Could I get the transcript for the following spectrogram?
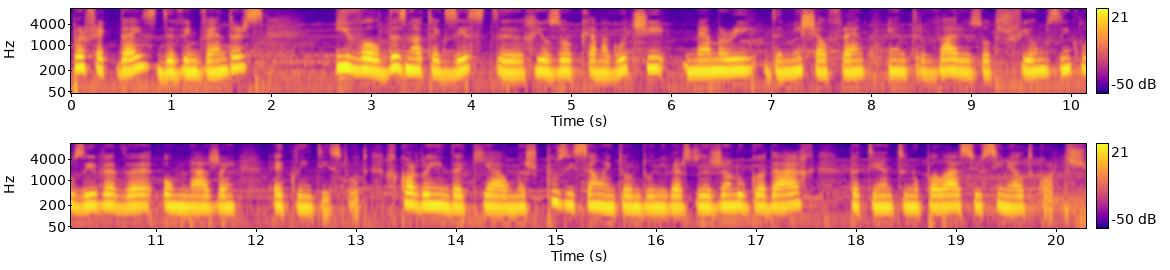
Perfect Days, de Wim Wenders, Evil Does Not Exist, de Ryuzuki Hamaguchi, Memory, de Michel Franco, entre vários outros filmes, inclusive da homenagem a Clint Eastwood. Recordo ainda que há uma exposição em torno do universo de Jean-Luc Godard, patente no Palácio Cinel de Cortes.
